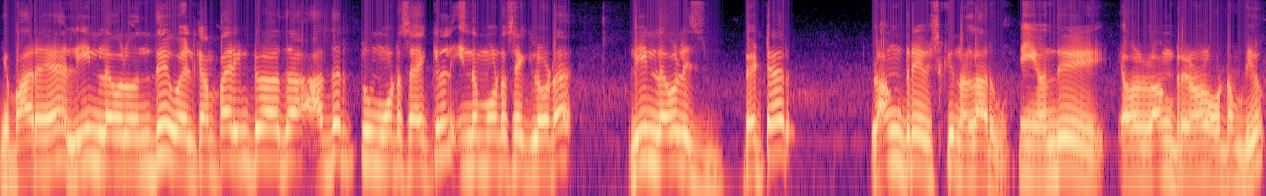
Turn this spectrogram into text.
இங்கே பாருங்கள் லீன் லெவல் வந்து well comparing to the other two motorcycle இந்த மோட்டர் சைக்கிளோட lean level is better long டிரைவ்ஸ்க்கு நல்லாயிருக்கும் நீங்கள் வந்து எவ்வளோ லாங் டிரைவ்னாலும் ஓட்ட முடியும்.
